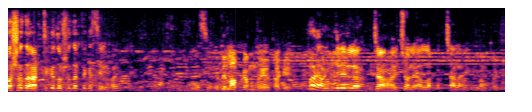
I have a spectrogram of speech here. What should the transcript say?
দশ হাজার আট থেকে দশ হাজার টাকা সেল হয়। ঠিক আছে? এতে লাভ কেমন থাকে থাকে? হয় আলহামদুলিল্লাহ যা হয় চলে আল্লাহ পাক চালায়। লাভ থাকে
